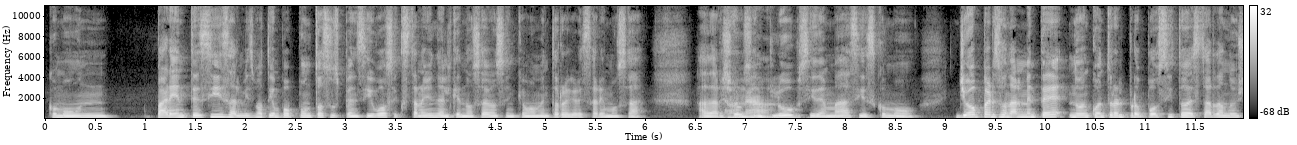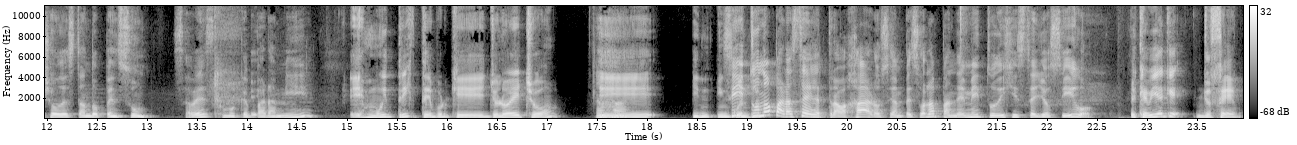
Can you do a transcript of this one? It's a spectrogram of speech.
como un paréntesis, al mismo tiempo puntos suspensivos extraño en el que no sabemos en qué momento regresaremos a, dar shows en clubs y demás. Y es como, yo personalmente no encuentro el propósito de estar dando un show de stand-up en Zoom, ¿sabes? Como que eh, para mí... Es muy triste porque yo lo he hecho. Eh, sí, tú no paraste de trabajar, o sea, empezó la pandemia y tú dijiste, yo sigo. Es que había que, yo sé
